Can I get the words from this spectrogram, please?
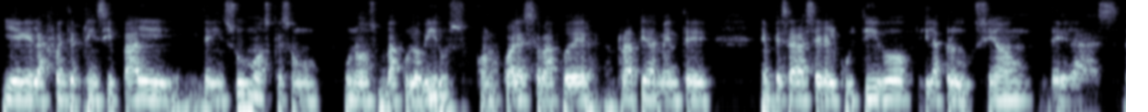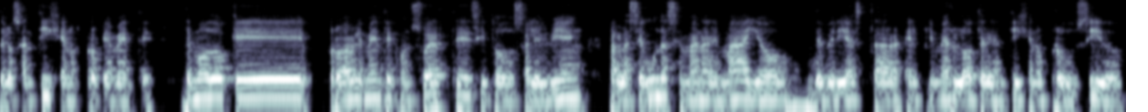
llegue la fuente principal de insumos, que son unos baculovirus, con los cuales se va a poder rápidamente empezar a hacer el cultivo y la producción de, las, de los antígenos propiamente. De modo que probablemente con suerte, si todo sale bien, para la segunda semana de mayo debería estar el primer lote de antígeno producido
